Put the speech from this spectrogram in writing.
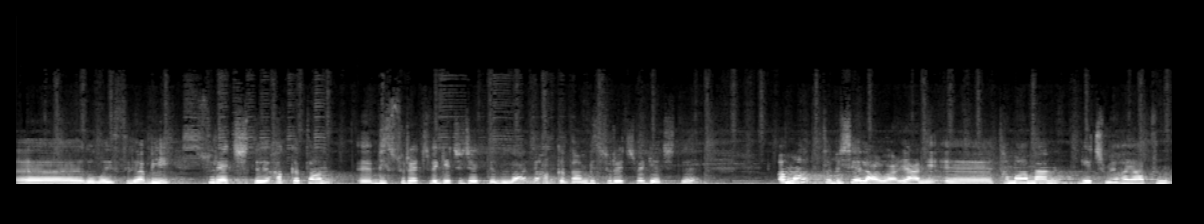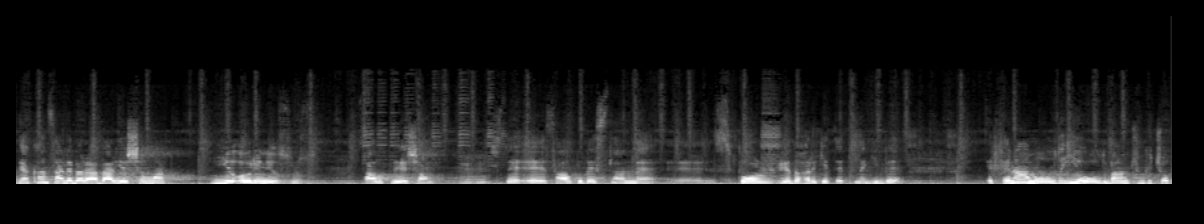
E, dolayısıyla bir süreçti. Hakikaten e, bir süreç ve geçecek dediler ve hakikaten bir süreç ve geçti. Ama tabii şeyler var. Yani e, tamamen geçmiyor. Hayatın yani kanserle beraber yaşamak iyi öğreniyorsunuz. Sağlıklı yaşam, işte e, sağlıklı beslenme, e, spor ya da hareket etme gibi. E, fena mı oldu? İyi oldu. Ben çünkü çok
